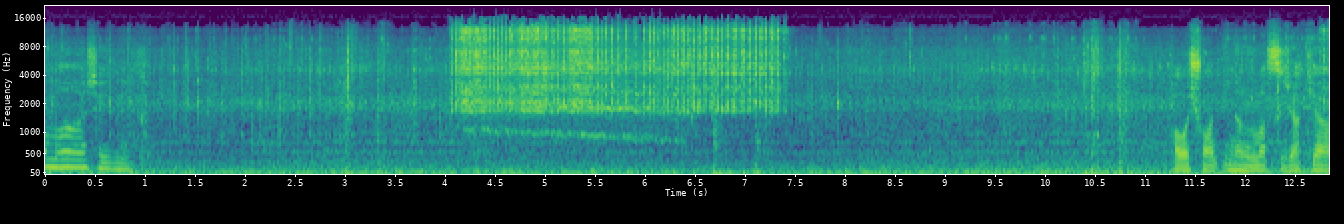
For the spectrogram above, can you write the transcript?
Ama şey değil. Hava şu an inanılmaz sıcak ya.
